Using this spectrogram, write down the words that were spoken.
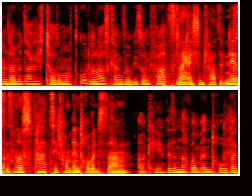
und damit sage ich, ciao, so macht's gut, oder? Es klang so wie so ein Das Fazit. klang echt ein Fazit. Nee, Ja. es ist nur das Fazit vom Intro, würde ich sagen. Okay, wir sind noch beim Intro. Wir haben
